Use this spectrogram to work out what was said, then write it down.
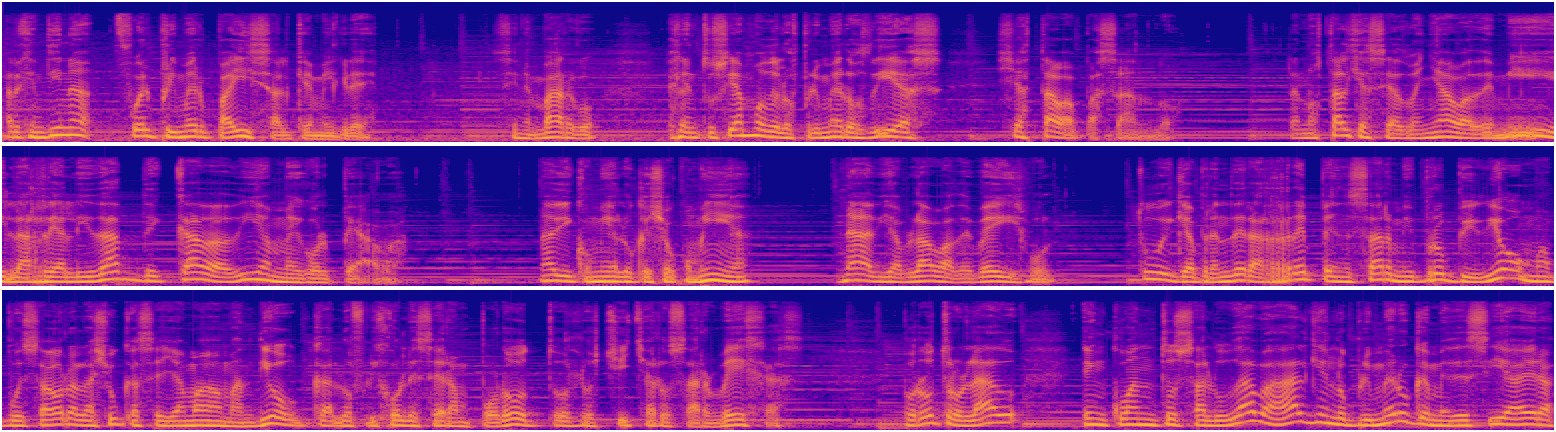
Argentina fue el primer país al que emigré. Sin embargo, el entusiasmo de los primeros días ya estaba pasando. La nostalgia se adueñaba de mí y la realidad de cada día me golpeaba. Nadie comía lo que yo comía, nadie hablaba de béisbol. Tuve que aprender a repensar mi propio idioma, pues ahora la yuca se llamaba mandioca, los frijoles eran porotos, los chícharos arvejas. Por otro lado, en cuanto saludaba a alguien, lo primero que me decía era,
